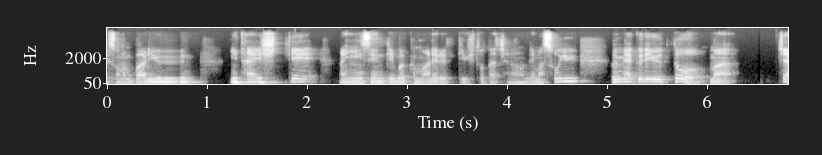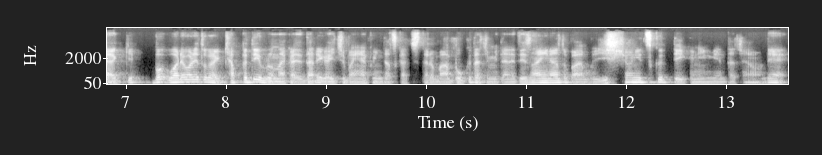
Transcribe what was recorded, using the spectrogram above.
そのバリューに対してまインセンティブが組まれるっていう人たちなので、まあ、そういう文脈で言うと、まあ、じゃあ、我々とか cap table の中で誰が一番役に立つかって言ったら、まあ、僕たちみたいなデザイナーとかも一緒に作っていく人間たちなので、やっ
